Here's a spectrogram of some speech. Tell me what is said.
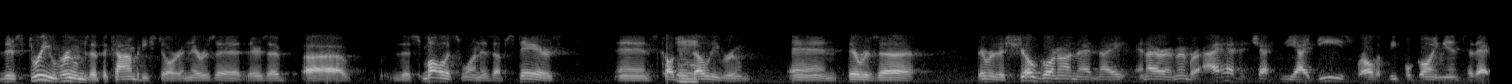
there's three rooms at the comedy store and there was a there's a uh the smallest one is upstairs, and it's called mm. the Belly Room. And there was a there was a show going on that night, and I remember I had to check the IDs for all the people going into that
